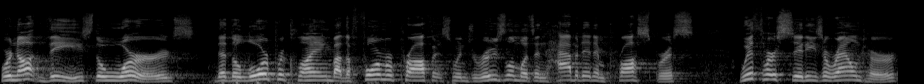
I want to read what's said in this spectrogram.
Were not these the words that the Lord proclaimed by the former prophets when Jerusalem was inhabited and prosperous, with her cities around her,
